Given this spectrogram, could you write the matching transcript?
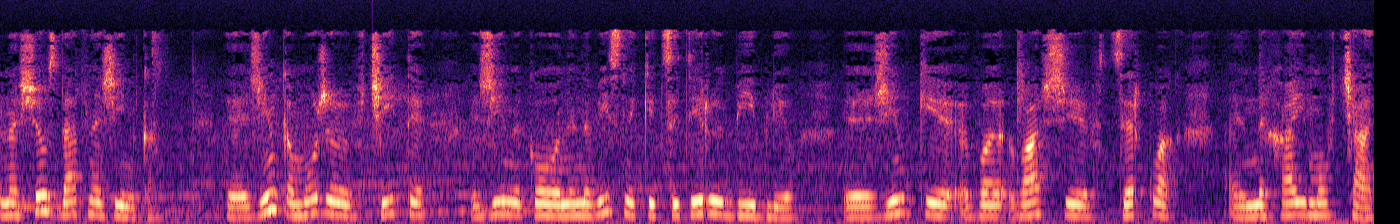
На що здатна жінка? Е, Жінка може вчити, жінко-ненависники цитують Біблію. Е, Жінки ваші в церквах е, нехай мовчать.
